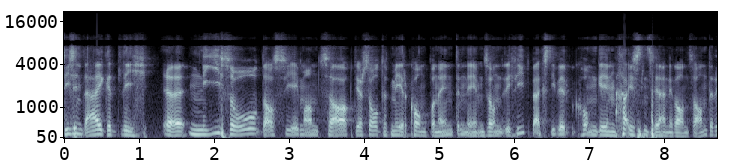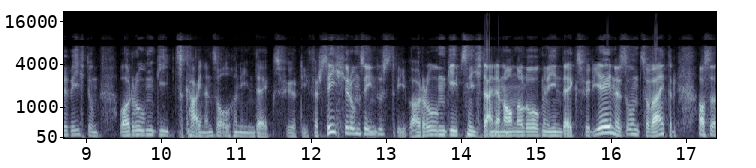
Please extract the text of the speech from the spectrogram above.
Die sind eigentlich äh, nie so, dass jemand sagt, ihr solltet mehr Komponenten nehmen, sondern die Feedbacks, die wir bekommen, gehen meistens in eine ganz andere Richtung. Warum gibt es keinen solchen Index für die Versicherungsindustrie? Warum gibt es nicht einen analogen Index für jenes und so weiter? Also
